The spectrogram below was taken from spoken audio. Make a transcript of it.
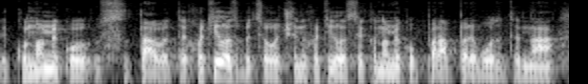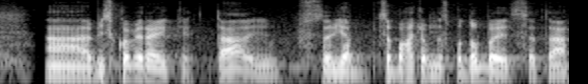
економіку ставити. Хотілося б цього чи не хотілося, економіку пора переводити на військові рейки. Та і я це багатьом не сподобається. Та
